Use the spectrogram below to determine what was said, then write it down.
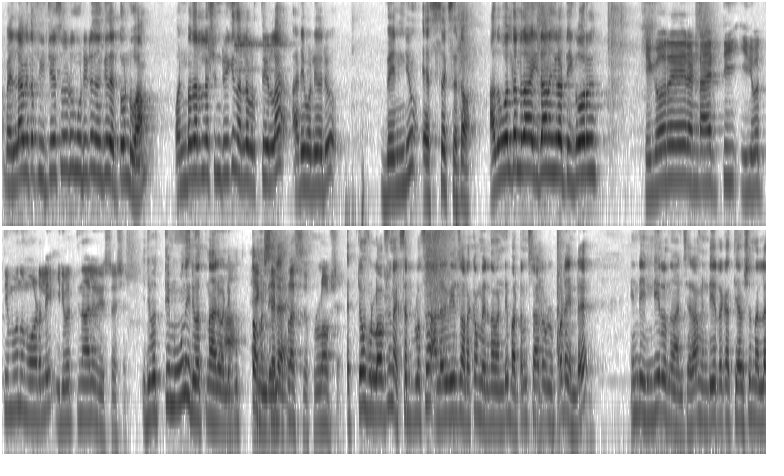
അപ്പോൾ എല്ലാവിധ ഫീച്ചേഴ്സോടും കൂടിയിട്ട് നിങ്ങൾക്ക് ഇത് എടുത്തുകൊണ്ട് പോകാം ഒൻപതര ലക്ഷം രൂപയ്ക്ക് നല്ല വൃത്തിയുള്ള അടിപൊളി ഒരു വെന്യൂ എസ് എക്സ് കേട്ടോ അതുപോലെ തന്നെ ഇതാണെങ്കിലോ ടിഗോർ ടിഗോർ രണ്ടായിരത്തി ഇരുപത്തി മൂന്ന് മോഡൽ ഇരുപത്തിനാല് രജിസ്ട്രേഷൻ ഇരുപത്തി മൂന്ന് ഇരുപത്തിനാല് വണ്ടി പുത്തൻ വണ്ടി അല്ലേ? പ്ലസ് ഫുൾ ഓപ്ഷൻ ഏറ്റവും full option Xcent plus alloy wheels അടക്കം വരുന്ന വണ്ടി ബട്ടൺ സ്റ്റാർട്ട് ഉൾപ്പെടെ ഉണ്ട് ഇതിന്റെ ഇന്റീരിയർ ഒന്ന് കാണിച്ചു തരാം. ഇന്റീരിയറൊക്കെ അത്യാവശ്യം നല്ല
